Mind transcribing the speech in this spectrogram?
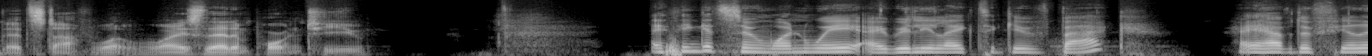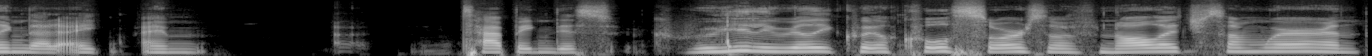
that stuff? What, why is that important to you? I think it's in one way I really like to give back. I have the feeling that I I'm uh, tapping this really really cool cool source of knowledge somewhere and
